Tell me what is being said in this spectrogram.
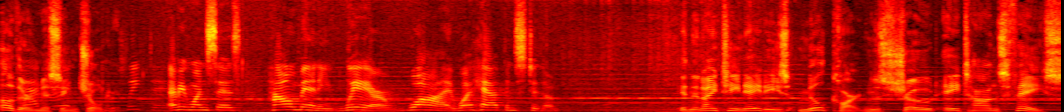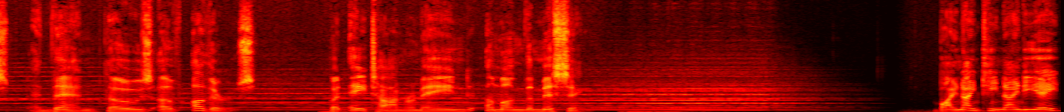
other missing children. Everyone says, how many, where, why, what happens to them? In the 1980s, milk cartons showed Etan's face, and then those of others. But Etan remained among the missing. By 1998,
